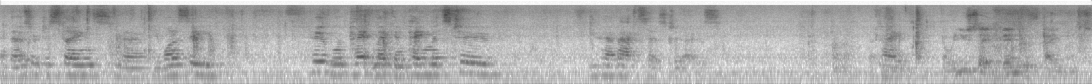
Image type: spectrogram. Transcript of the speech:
And those are just things, you know, if you wanna see who we're pay, making payments to, you have access to those. Okay? And when you say vendor payments,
